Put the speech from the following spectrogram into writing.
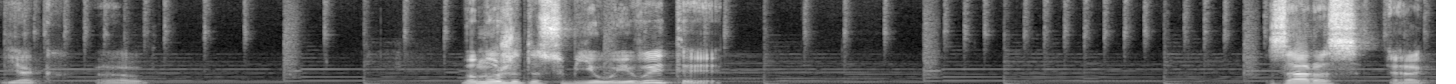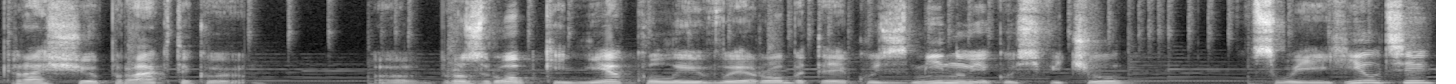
як. е, Ви можете собі уявити, зараз е, кращою практикою е, розробки є, коли ви робите якусь зміну, якусь фічу в своїй гілці,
